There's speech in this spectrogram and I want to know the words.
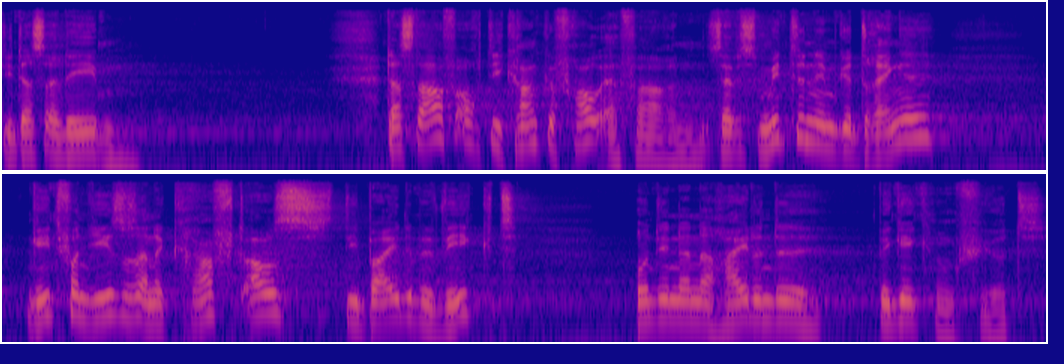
die das erleben. Das darf auch die kranke Frau erfahren. Selbst mitten im Gedränge geht von Jesus eine Kraft aus, die beide bewegt und in eine heilende Begegnung führt.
